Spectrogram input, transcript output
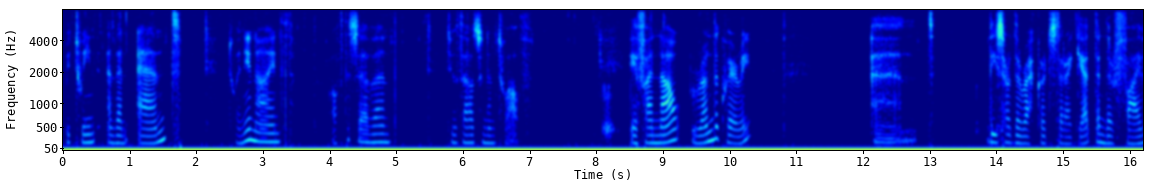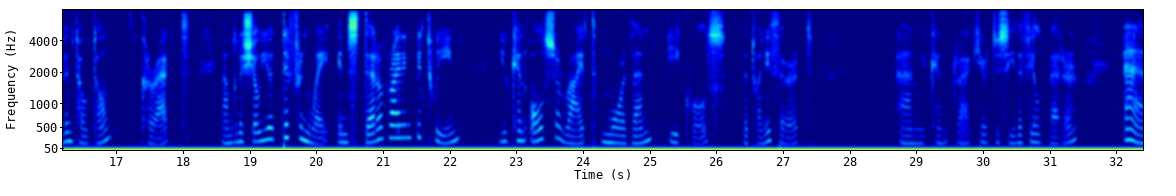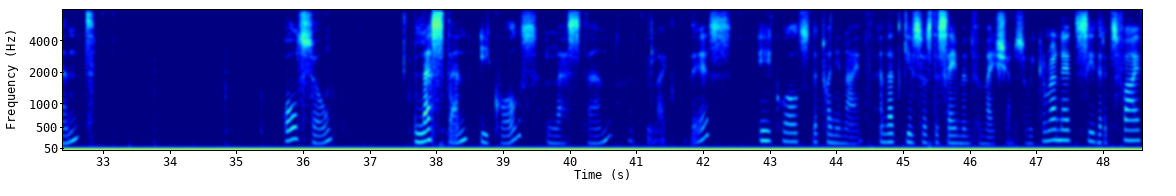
between and then and 29th of the 7th 2012 if I now run the query and these are the records that I get and there are five in total correct? Now I'm going to show you a different way. Instead of writing between you can also write more than equals the 23rd and we can drag here to see the field better. And also less than equals less than it would be like this equals the 29th and that gives us the same information. So we can run it see that it's 5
